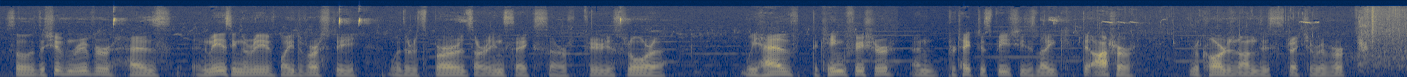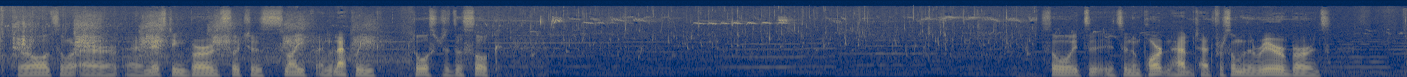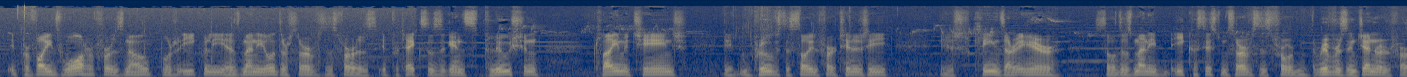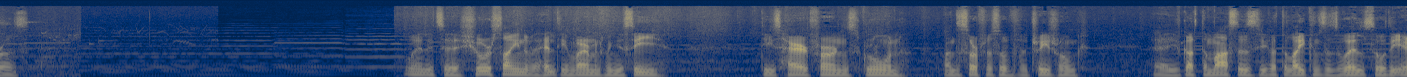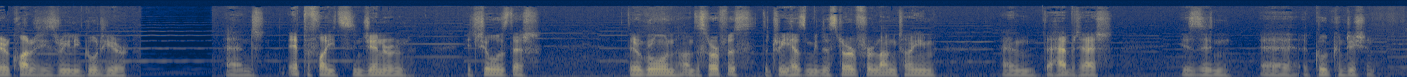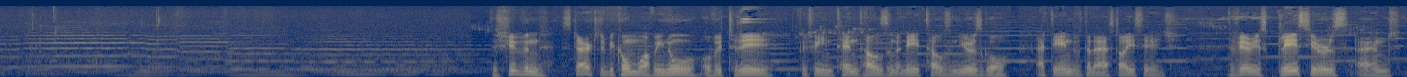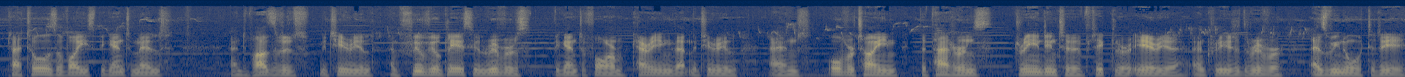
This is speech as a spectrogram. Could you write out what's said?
So the Shiven River has an amazing array of biodiversity, whether it's birds or insects or various flora. We have the kingfisher and protected species like the otter recorded on this stretch of river. There also are uh, nesting birds such as snipe and lapwing closer to the Suck. So it's, a, it's an important habitat for some of the rarer birds. It provides water for us now, but equally has many other services for us. It protects us against pollution, climate change, it improves the soil fertility, it cleans our air. So there's many ecosystem services for rivers in general for us. Well, it's a sure sign of a healthy environment when you see these hard ferns growing on the surface of a tree trunk. Uh, you've got the mosses, you've got the lichens as well, so the air quality is really good here. And epiphytes in general, it shows that they're growing on the surface, the tree hasn't been disturbed for a long time, and the habitat is in uh, a good condition. The Shiven started to become what we know of it today between 10,000 and 8,000 years ago at the end of the last ice age. The various glaciers and plateaus of ice began to melt and deposited material and fluvio-glacial rivers began to form carrying that material and over time the patterns drained into a particular area and created the river as we know it today.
